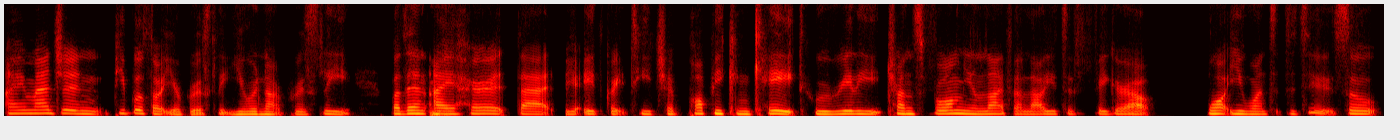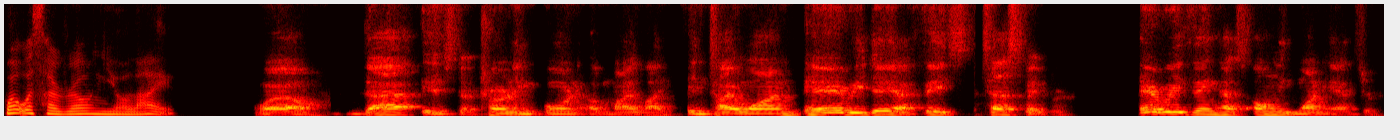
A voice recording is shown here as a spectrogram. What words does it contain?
I imagine people thought you're Bruce Lee. You were not Bruce Lee. But then Mm. I heard that your eighth grade teacher, Poppy Kincaid, who really transformed your life, allowed you to figure out what you wanted to do. So, what was her role in your life? Wow, that is the turning point of my life. In Taiwan, every day I face test paper. Everything has only one answer.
